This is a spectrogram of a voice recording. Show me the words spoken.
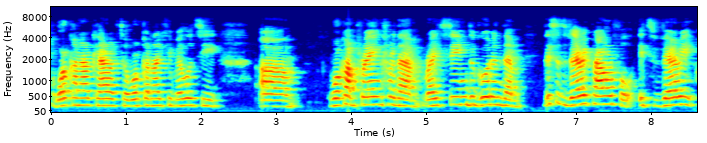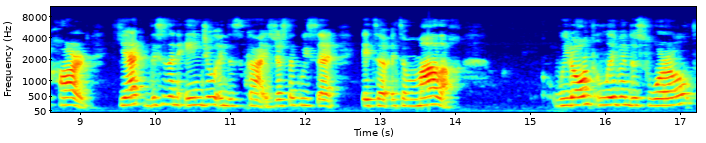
work on our character, work on our humility, um, work on praying for them, right? Seeing the good in them. This is very powerful. It's very hard. Yet this is an angel in disguise. Just like we said, it's a it's a malach. We don't live in this world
